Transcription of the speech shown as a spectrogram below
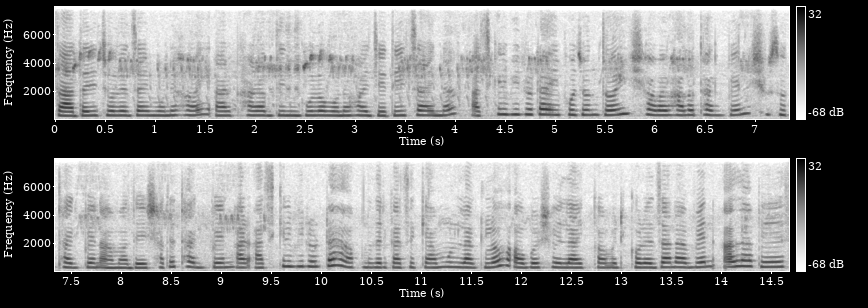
তাড়াতাড়ি চলে যায় মনে হয়, আর খারাপ দিনগুলো মনে হয় যেতেই চায় না। আজকের ভিডিওটা এই পর্যন্তই। সবাই ভালো থাকবেন, সুস্থ থাকবেন, আমাদের সাথে থাকবেন। আর আজকের ভিডিওটা আপনাদের কাছে কেমন লাগল, অবশ্যই লাইক কমেন্ট করে জানাবেন। আল্লাহ হাফেজ।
